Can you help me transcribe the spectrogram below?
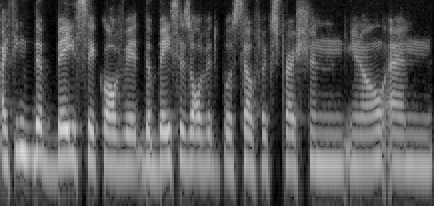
i think the basic of it the basis of it was self-expression you know and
